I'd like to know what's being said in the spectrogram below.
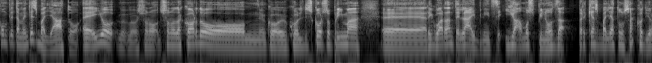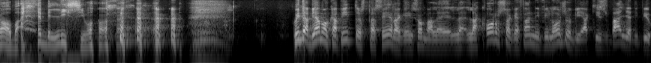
completamente sbagliato. Eh, io mm, sono, sono d'accordo mm, col, col, discorso prima eh, riguardante Leibniz. Io amo Spinoza perché ha sbagliato un sacco di roba. È bellissimo. Quindi abbiamo capito stasera che insomma le, le, la corsa che fanno i filosofi a chi sbaglia di più.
